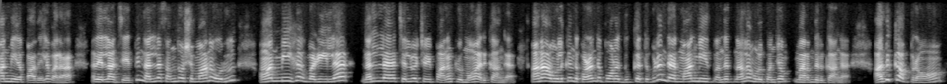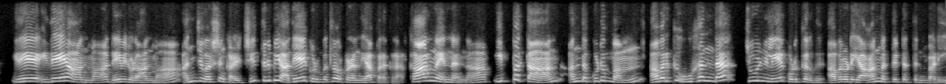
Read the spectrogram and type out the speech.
ஆன்மீக பாதையில வரார். அதெல்லாம் சேர்த்து நல்ல சந்தோஷமான ஒரு ஆன்மீக வழியில நல்ல செல்வ செழிப்பான குடும்பமா இருக்காங்க. ஆனா அவங்களுக்கு இந்த குழந்தை போன துக்கத்தை கூட இந்த ஆன்மீக வந்ததுனால அவங்களுக்கு கொஞ்சம் மறந்து இருக்காங்க அதுக்கப்புறம் இதே இதே ஆன்மா டேவிடோட ஆன்மா அஞ்சு வருஷம் கழிச்சு திருப்பி அதே குடும்பத்துல ஒரு குழந்தையா பிறக்கிறார். காரணம் என்னன்னா இப்பதான் அந்த குடும்பம் அவருக்கு உகந்த சூழ்நிலையே கொடுக்கறது. அவருடைய ஆன்ம திட்டத்தின்படி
